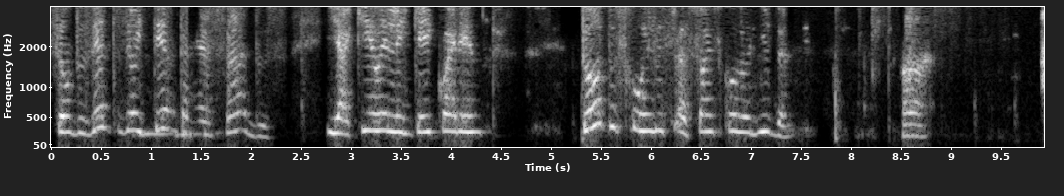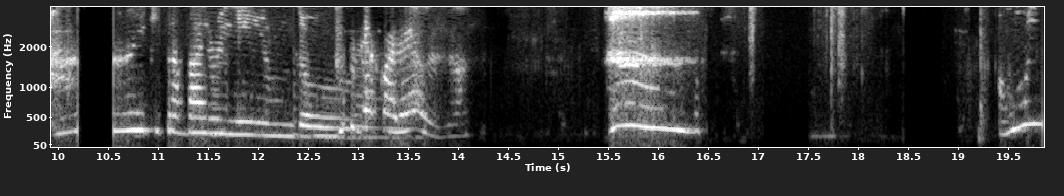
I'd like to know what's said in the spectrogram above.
São 280 ameaçados e aqui eu elenquei 40. Todos com ilustrações coloridas. Ó. Ai, que trabalho lindo. Tudo de aquarelas, ó. Olha,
